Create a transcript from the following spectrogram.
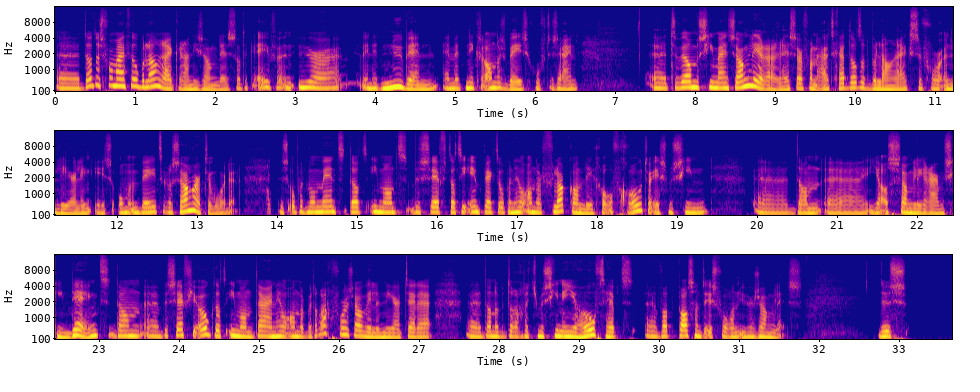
Uh, dat is voor mij veel belangrijker aan die zangles. Dat ik even een uur in het nu ben en met niks anders bezig hoef te zijn. terwijl misschien mijn zanglerares ervan uitgaat dat het belangrijkste voor een leerling is om een betere zanger te worden. Dus op het moment dat iemand beseft dat die impact op een heel ander vlak kan liggen of groter is misschien uh, dan uh, je als zangleraar misschien denkt, dan uh, besef je ook dat iemand daar een heel ander bedrag voor zou willen neertellen dan het bedrag dat je misschien in je hoofd hebt, wat passend is voor een uur zangles. Dus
